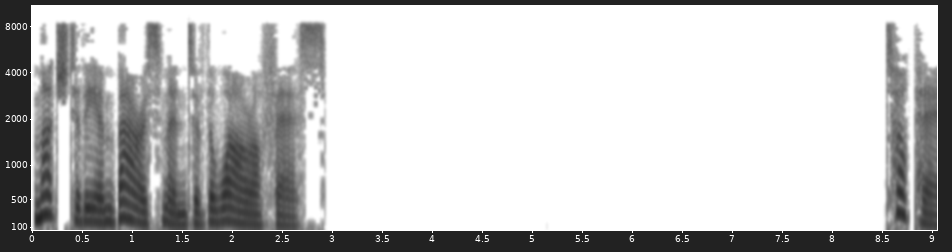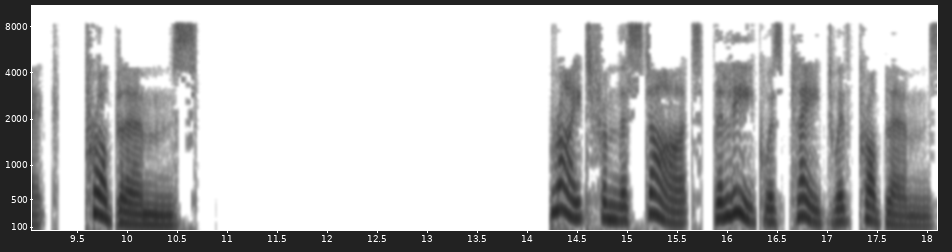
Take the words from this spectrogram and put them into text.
much to the embarrassment of the WHA office. Topic: Problems. Right from the start, the league was plagued with problems.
